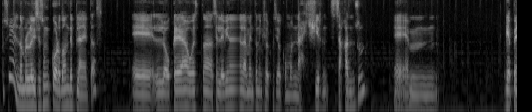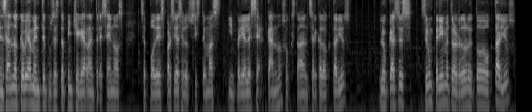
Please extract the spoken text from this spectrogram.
pues sí, el nombre lo dice, es un cordón de planetas eh, lo crea o esta, se le viene a la mente un conocido como Nashir Sahansun. Em, que pensando que obviamente pues esta pinche guerra entre senos se podría esparcir hacia los sistemas imperiales cercanos o que estaban cerca de Octarius, lo que hace es hacer un perímetro alrededor de todo Octarius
